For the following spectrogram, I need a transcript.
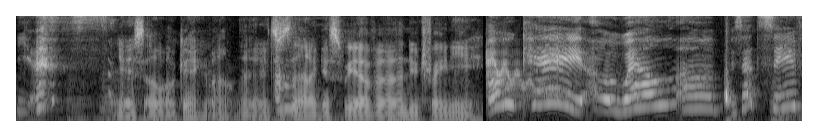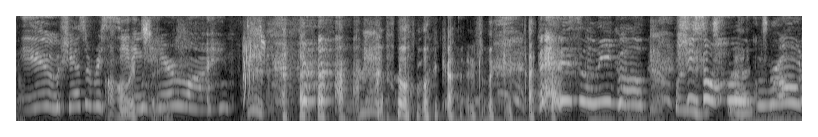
yes. Yes. Oh, okay. Well, that answers Oh. that. I guess we have a new trainee. Okay. Uh, well, uh, is that safe? Ew, she has a Oh, receding it's safe. hairline. oh my god! Look at that. That is illegal. What She's is a whole grown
